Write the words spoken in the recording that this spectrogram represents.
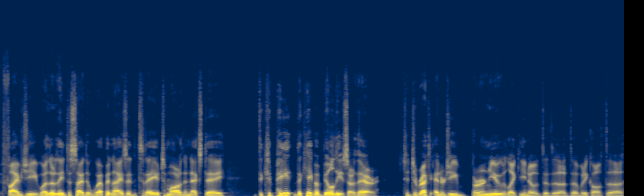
5G, whether they decide to weaponize it today or tomorrow, or the next day, the capa- the capabilities are there to direct energy, burn you, like you know the the, the what do you call it the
